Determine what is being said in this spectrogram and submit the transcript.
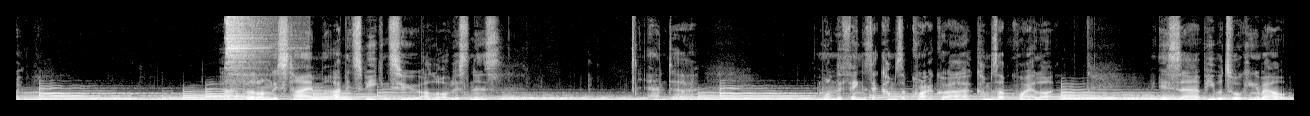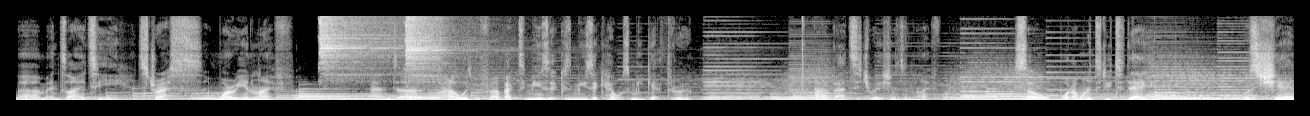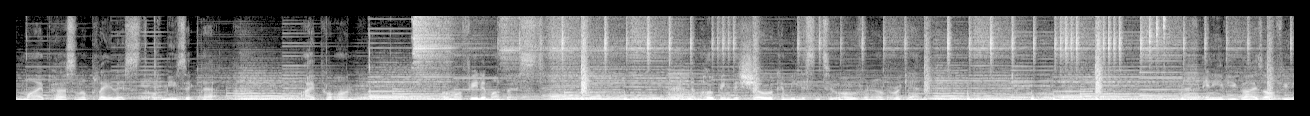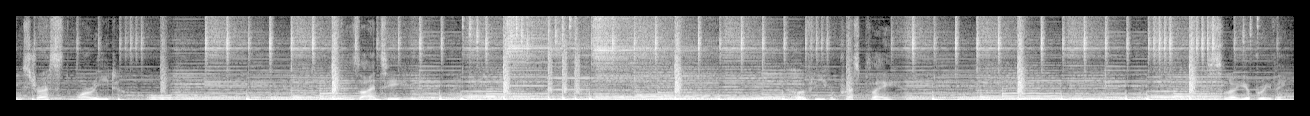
Uh, for the longest time, I've been speaking to a lot of listeners, and uh, one of the things that comes up quite uh, comes up quite a lot is uh, people talking about um, anxiety and stress and worry in life. And uh, I always refer back to music because music helps me get through uh, bad situations in life. So what I wanted to do today was share my personal playlist of music that um, I put on when I'm not feeling my best. And I'm hoping this show can be listened to over and over again. And if any of you guys are feeling stressed, worried, or anxiety, hopefully you can press play. Slow your breathing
